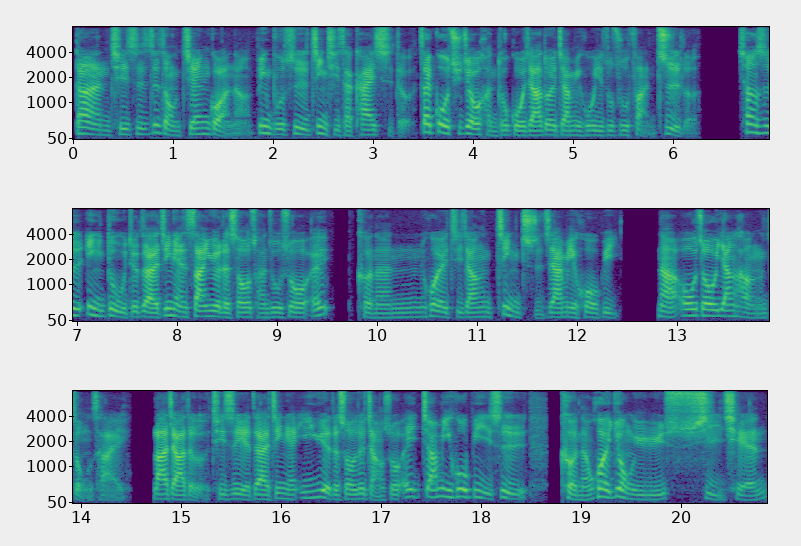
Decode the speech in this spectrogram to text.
但其实这种监管呢，并不是近期才开始的，在过去就有很多国家对加密货币做出反制了。像是印度就在今年三月的时候传出说，哎，可能会即将禁止加密货币。那欧洲央行总裁拉加德其实也在今年一月的时候就讲说，哎，加密货币是可能会用于洗钱，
